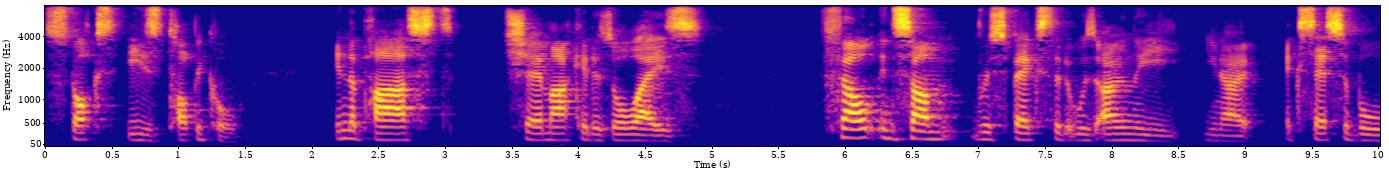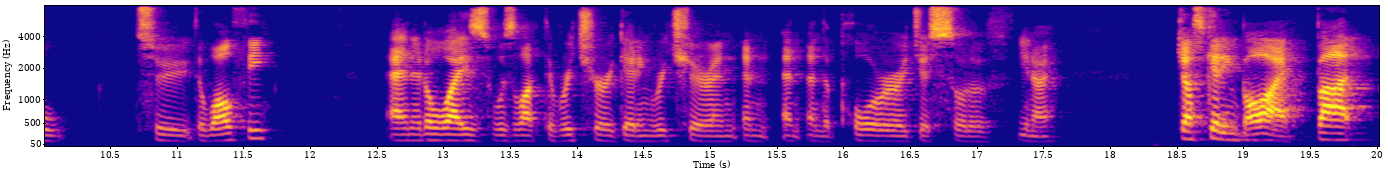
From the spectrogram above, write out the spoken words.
stocks is topical. In the past, share market has always felt in some respects that it was only, you know, accessible to the wealthy. And it always was like the richer are getting richer and, and, and, and the poorer are just sort of, you know, just getting by. But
